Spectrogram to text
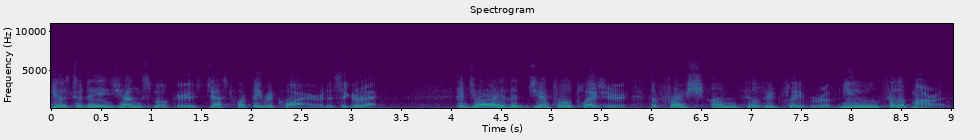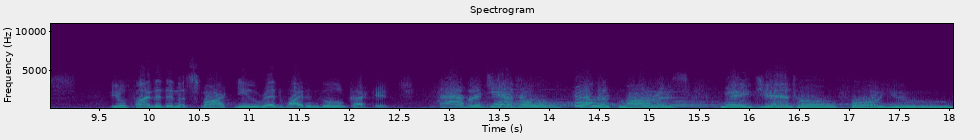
gives today's young smokers just what they require in a cigarette. Enjoy the gentle pleasure, the fresh, unfiltered flavor of new Philip Morris. You'll find it in a smart new red, white, and gold package. Have a gentle Philip Morris made gentle for you.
